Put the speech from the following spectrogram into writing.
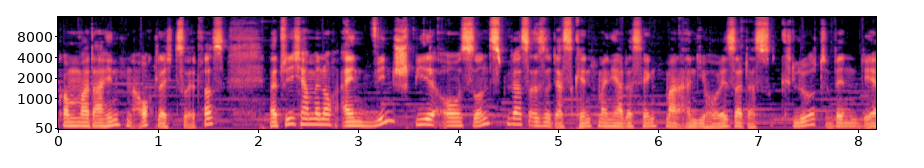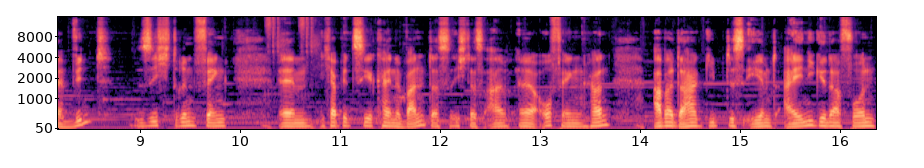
kommen wir da hinten auch gleich zu etwas. Natürlich haben wir noch ein Windspiel aus sonst was. Also das kennt man ja, das hängt man an die Häuser. Das klirrt, wenn der Wind sich drin fängt. Ähm, ich habe jetzt hier keine Wand, dass ich das äh, aufhängen kann, aber da gibt es eben einige davon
